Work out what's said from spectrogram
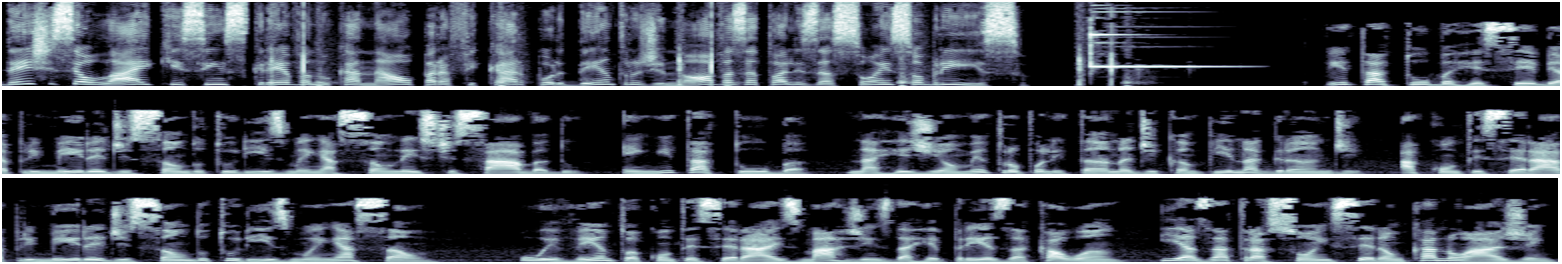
Deixe seu like e se inscreva no canal para ficar por dentro de novas atualizações sobre isso. Itatuba recebe a primeira edição do Turismo em Ação neste sábado. Em Itatuba, na região metropolitana de Campina Grande, acontecerá a primeira edição do Turismo em Ação. O evento acontecerá às margens da represa Cauã, e as atrações serão canoagem,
